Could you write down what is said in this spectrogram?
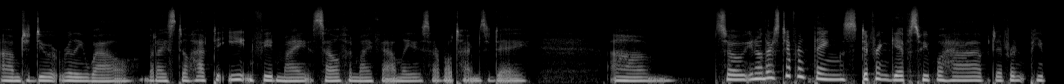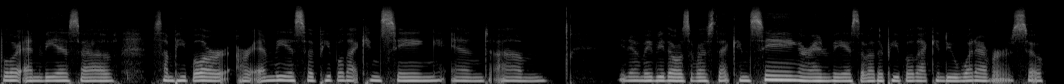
um, to do it really well, but I still have to eat and feed myself and my family several times a day. Um, so, you know, there's different things, different gifts people have, different people are envious of. Some people are, are envious of people that can sing. And, um, you know, maybe those of us that can sing are envious of other people that can do whatever. So,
